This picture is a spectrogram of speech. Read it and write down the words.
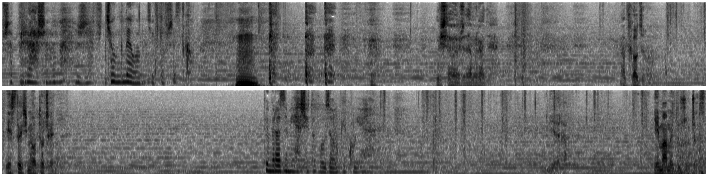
Przepraszam, że wciągnęłam cię w to wszystko. Hmm. Myślałem, że dam radę. Nadchodzą. Jesteśmy otoczeni. Tym razem ja się tobą zaopiekuję. Nie mamy dużo czasu.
